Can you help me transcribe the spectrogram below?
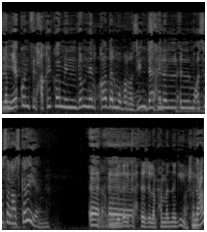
لم يكن في الحقيقة من ضمن القادة المبرزين داخل ال- المؤسسة العسكرية آه، ولذلك آه، يحتاج إلى محمد نجيب عشان نعم.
